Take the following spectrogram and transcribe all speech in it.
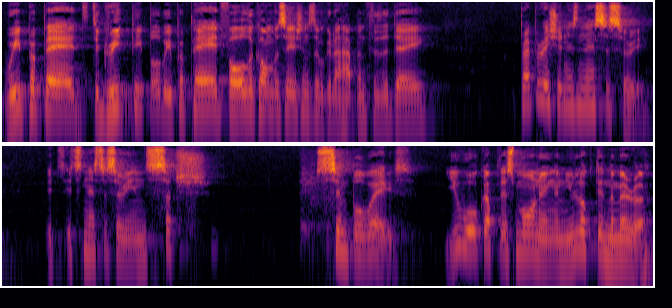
We prepared to greet people. We prepared for all the conversations that were going to happen through the day. Preparation is necessary. It's, it's necessary in such simple ways. You woke up this morning and you looked in the mirror.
